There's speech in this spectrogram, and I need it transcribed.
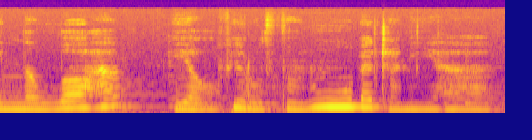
إن الله يغفر الذنوب جميعا.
